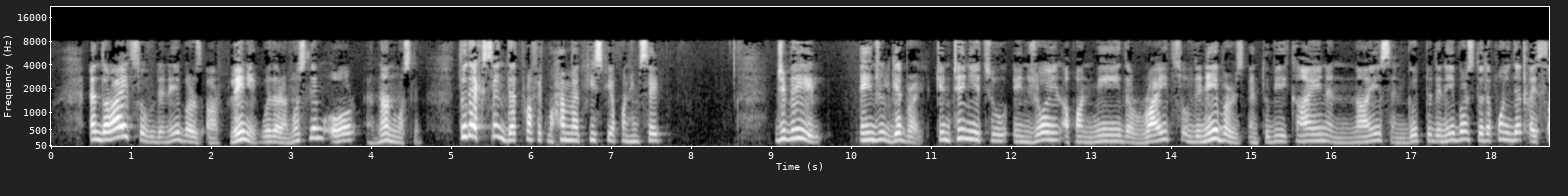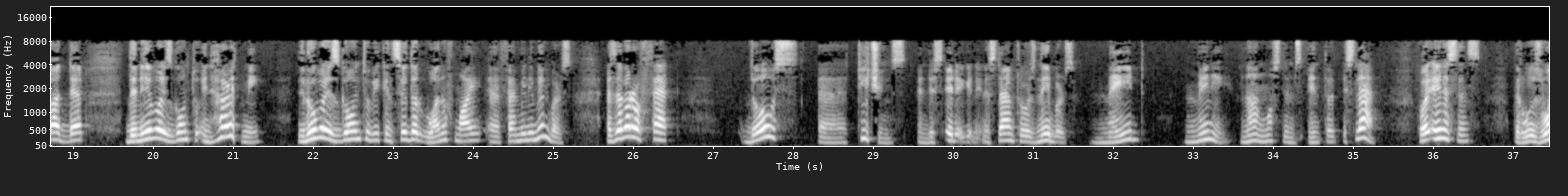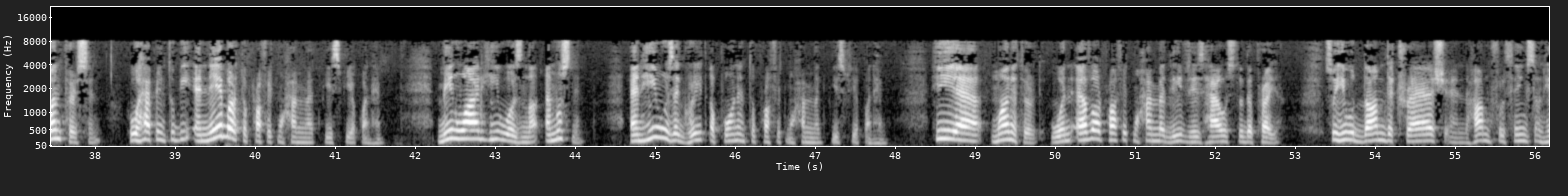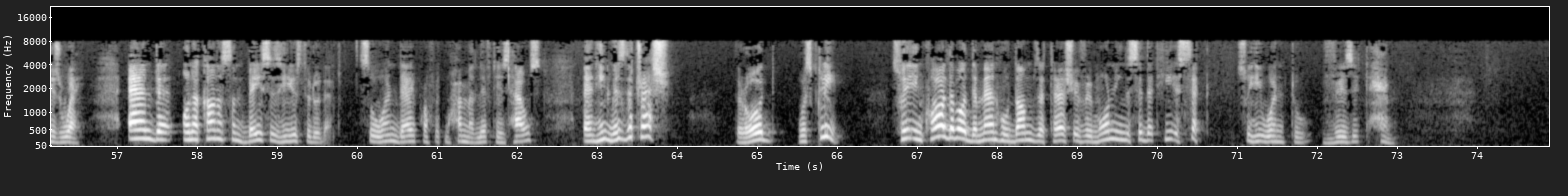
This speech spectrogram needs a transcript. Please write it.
And the rights of the neighbors are plenty, whether a Muslim or a non-Muslim. To the extent that Prophet Muhammad, peace be upon him, said, Jibreel, Angel Gabriel, continue to enjoin upon me the rights of the neighbors and to be kind and nice and good to the neighbors to the point that I thought that the neighbor is going to inherit me. The neighbor is going to be considered one of my uh, family members. As a matter of fact, those uh, teachings and this in Islam towards neighbors made many non-Muslims enter Islam. For instance, there was one person who happened to be a neighbor to Prophet Muhammad, peace be upon him. Meanwhile, he was not a Muslim. And he was a great opponent to Prophet Muhammad, peace be upon him. He uh, monitored whenever Prophet Muhammad leaves his house to the prayer. So he would dump the trash and harmful things on his way. And uh, on a constant basis, he used to do that. So one day, Prophet Muhammad left his house, and he missed the trash. The road was clean. So he inquired about the man who dumps the trash every morning. They said that he is sick. So he went to visit him.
